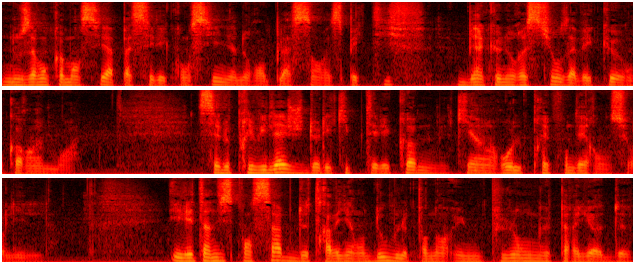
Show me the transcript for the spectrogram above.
nous avons commencé à passer les consignes à nos remplaçants respectifs, bien que nous restions avec eux encore un mois. C'est le privilège de l'équipe télécom qui a un rôle prépondérant sur l'île. Il est indispensable de travailler en double pendant une plus longue période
